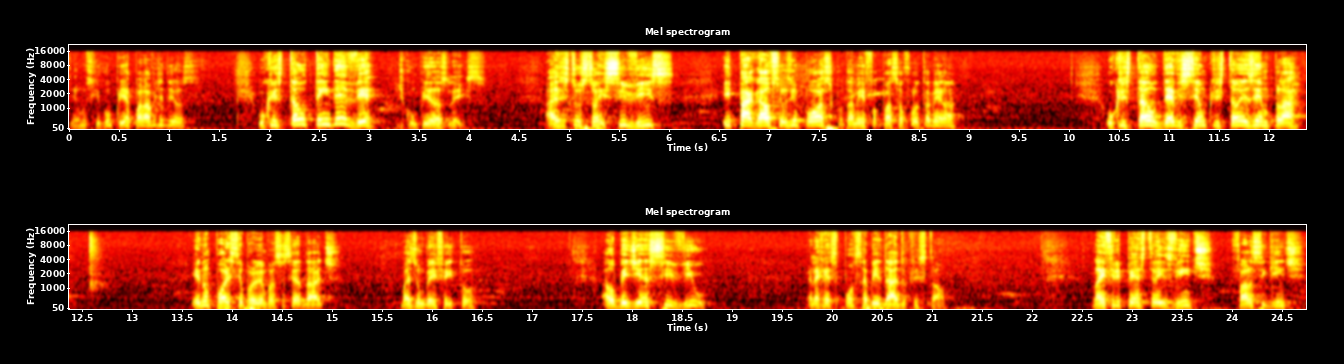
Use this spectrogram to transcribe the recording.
temos que cumprir a palavra de Deus. O cristão tem dever de cumprir as leis, as instruções civis e pagar os seus impostos, como também o pastor falou também lá. O cristão deve ser um cristão exemplar. Ele não pode ser um problema para a sociedade mas um benfeitor. A obediência civil ela é responsabilidade do cristão. Lá em Filipenses 3,20, fala o seguinte:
